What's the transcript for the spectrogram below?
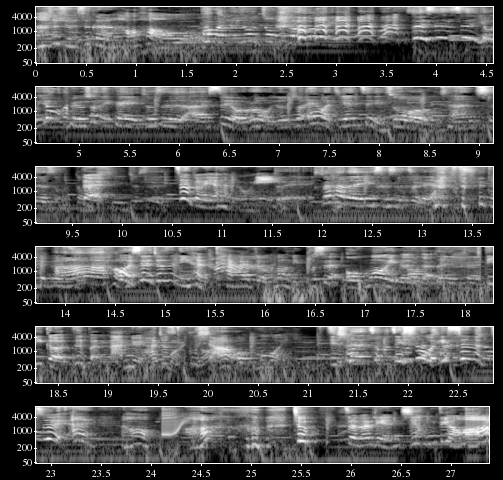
然后就觉得这个人好好哦，他完全就中招了，如说你可以就是呃室友肉，就是说哎我今天自己做午餐吃了什么东西，就是这个也很容易，对，所以他的意思是这个样子，对对对。啊，或者是就是你很开的那种，你不是欧莫的人，对对，第一个日本男女他就是不想要欧莫你说你是我一生的最爱，然后啊，就整个脸僵掉啊。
